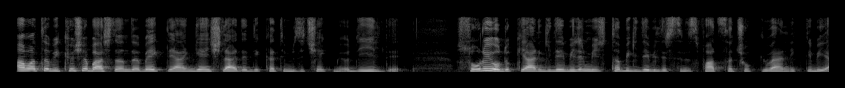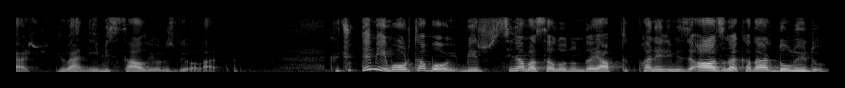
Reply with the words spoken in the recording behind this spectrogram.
Ama tabii köşe başlarında bekleyen gençler de dikkatimizi çekmiyor değildi. Soruyorduk yani gidebilir miyiz? Tabii gidebilirsiniz. Fatsa çok güvenlikli bir yer. Güvenliği biz sağlıyoruz diyorlardı. Küçük demeyeyim orta boy bir sinema salonunda yaptık panelimizi ağzına kadar doluydu.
